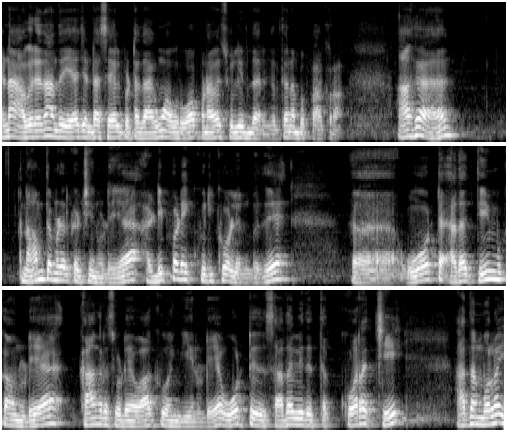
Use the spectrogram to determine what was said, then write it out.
ஏன்னா அவரே தான் அந்த ஏஜெண்ட்டாக செயல்பட்டதாகவும் அவர் ஓப்பனாகவே சொல்லியிருந்தாருங்கிறத நம்ம பார்க்குறோம். ஆக நாம் தமிழர் கட்சியினுடைய அடிப்படை குறிக்கோள் என்பது ஓட்டை அதாவது திமுகவினுடைய காங்கிரஸுடைய வாக்கு வங்கியினுடைய ஓட்டு சதவீதத்தை குறைச்சி அதன் மூலம்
